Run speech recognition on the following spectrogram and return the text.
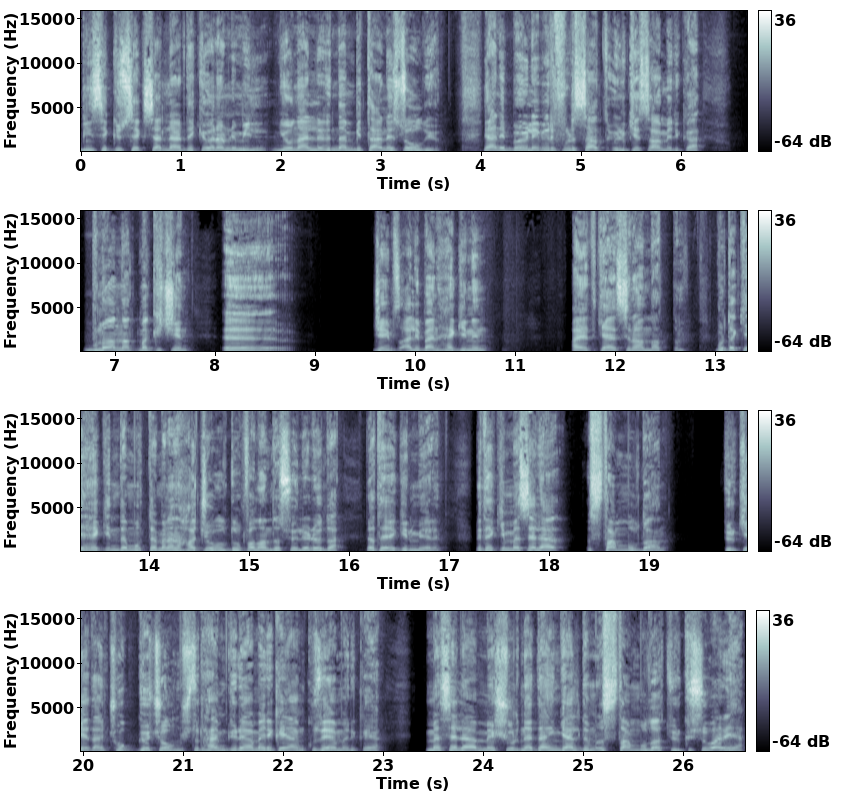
1880'lerdeki önemli milyonerlerinden bir tanesi oluyor. Yani böyle bir fırsat ülkesi Amerika. Bunu anlatmak için e, James Ali Ben Hagin'in hayat hikayesini anlattım. Buradaki Hagin de muhtemelen hacı olduğu falan da söyleniyor da detaya girmeyelim. Nitekim mesela İstanbul'dan Türkiye'den çok göç olmuştur. Hem Güney Amerika'ya hem Kuzey Amerika'ya. Mesela meşhur Neden Geldim İstanbul'a türküsü var ya.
